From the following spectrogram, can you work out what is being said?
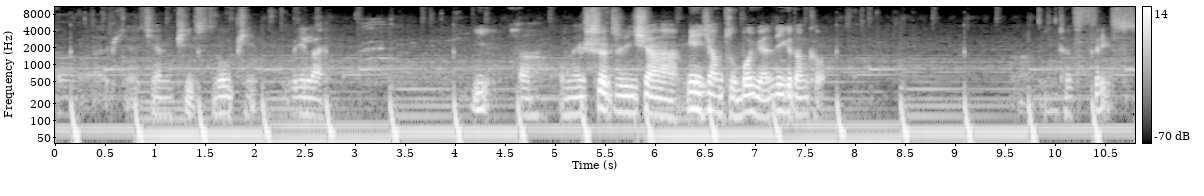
呃，IGMP Snooping VLAN 一啊，我们来设置一下面向主播源的一个端口，Interface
